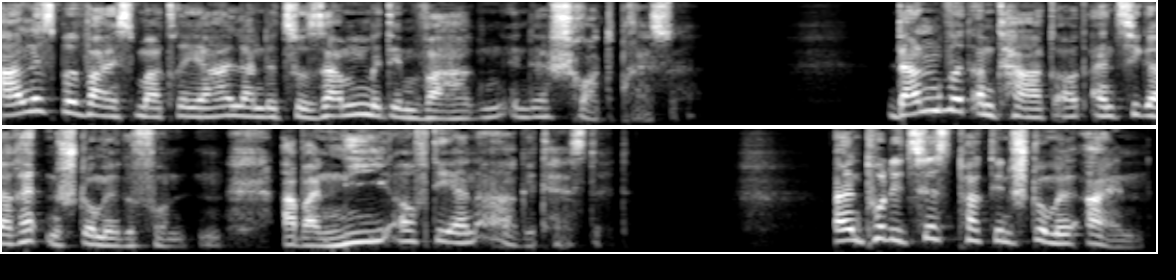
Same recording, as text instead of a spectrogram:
Alles Beweismaterial landet zusammen mit dem Wagen in der Schrottpresse. Dann wird am Tatort ein Zigarettenstummel gefunden, aber nie auf DNA getestet. Ein Polizist packt den Stummel ein,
